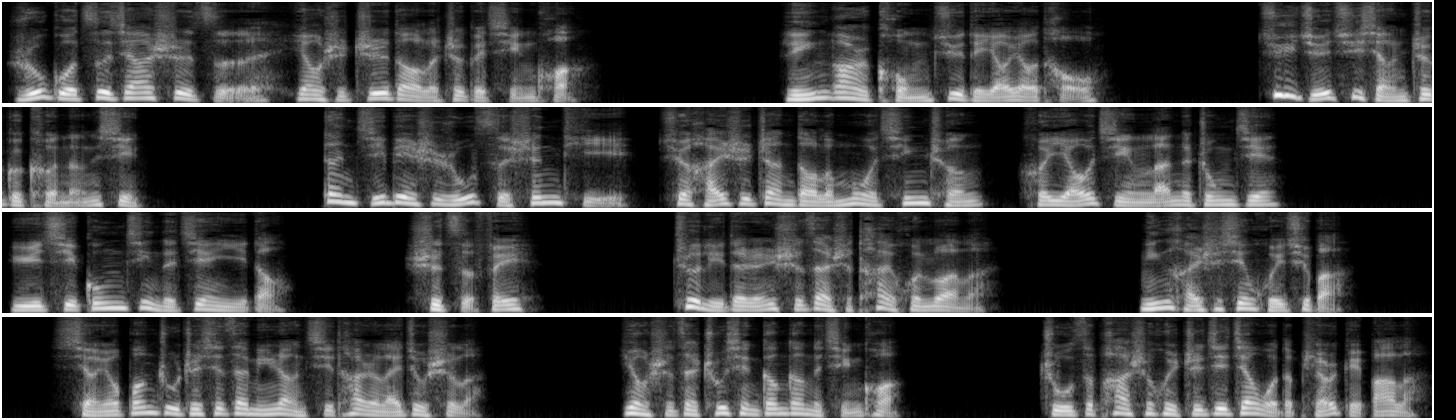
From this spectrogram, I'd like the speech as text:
如果自家世子要是知道了这个情况，灵儿恐惧的摇摇头，拒绝去想这个可能性。但即便是如此，身体却还是站到了莫倾城和姚锦兰的中间，语气恭敬的建议道：“世子妃，这里的人实在是太混乱了。”您还是先回去吧，想要帮助这些灾民，让其他人来就是了。要是再出现刚刚的情况，主子怕是会直接将我的皮儿给扒了。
